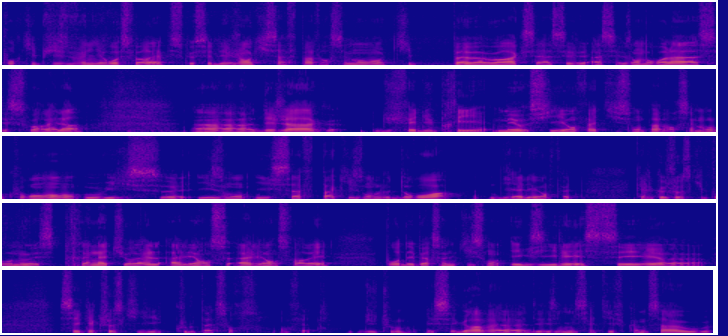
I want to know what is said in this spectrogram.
pour qu'ils puissent venir aux soirées, parce que c'est des gens qui savent pas forcément, qui peuvent avoir accès à ces, à ces endroits-là, à ces soirées-là. Euh, déjà du fait du prix, mais aussi en fait ils sont pas forcément au courant ou ils se, ils ont ils savent pas qu'ils ont le droit d'y aller en fait. Quelque chose qui pour nous est très naturel aller en aller en soirée pour des personnes qui sont exilées, c'est euh, c'est quelque chose qui coule pas de source en fait du tout. Et c'est grave à des initiatives comme ça où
